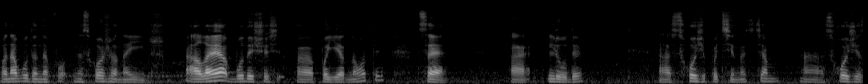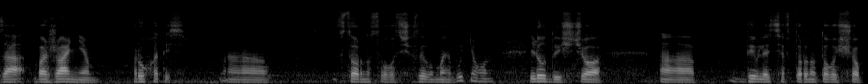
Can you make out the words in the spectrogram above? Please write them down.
вона буде не, схожа на іншу. Але буде щось е, поєднувати. Це е, люди, е, схожі по цінностям, схожі за бажанням рухатись в сторону свого щасливого майбутнього. Люди, що дивляться в сторону того, щоб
